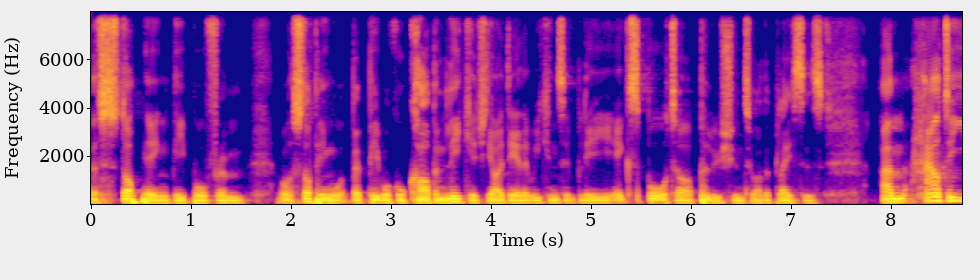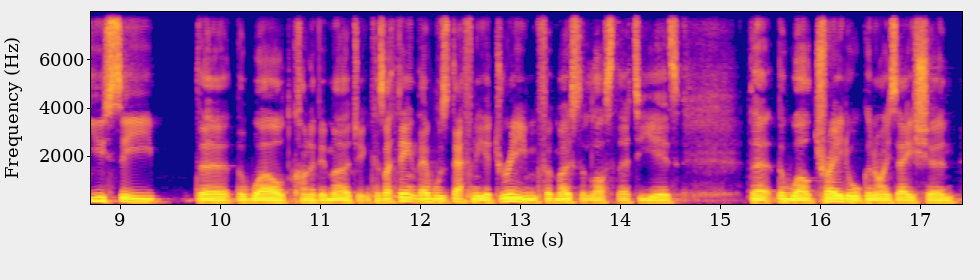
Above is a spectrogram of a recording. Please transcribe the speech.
of stopping people from, or stopping what people call carbon leakage, the idea that we can simply export our pollution to other places. Um, how do you see the the world kind of emerging? Because I think there was definitely a dream for most of the last 30 years that the World Trade Organization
